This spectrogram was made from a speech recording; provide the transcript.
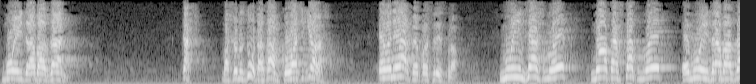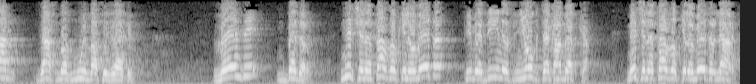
mujit Ramazan. Kaq, ma shumë s'du ta tham, koha qe kjo është. Edhe një herë e përsëris, pra. Mujin 16, nata 17 e mujit Ramazan, 16 muj mas hixhretit. Vendi në Bedër, 150 km pi Medinës n'jug teka Meka. 150 km larg.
